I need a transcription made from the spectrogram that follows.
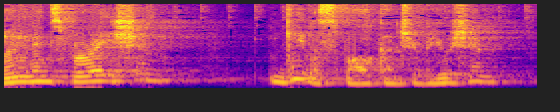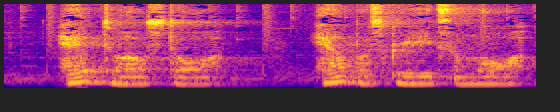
Find inspiration, give a small contribution, head to our store, help us create some more.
